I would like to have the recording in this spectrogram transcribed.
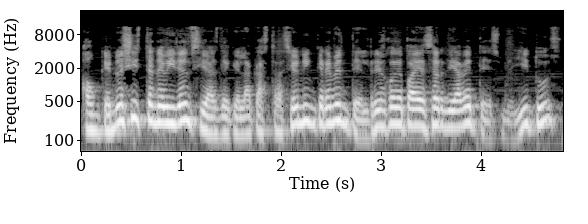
Aunque no existen evidencias de que la castración incremente el riesgo de padecer diabetes mellitus,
